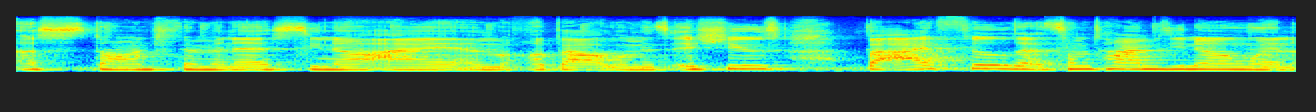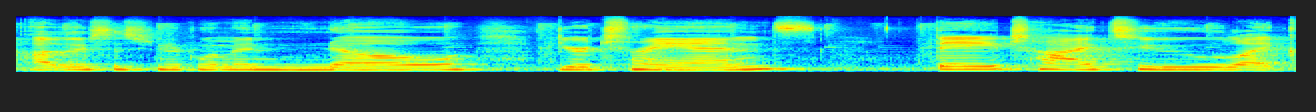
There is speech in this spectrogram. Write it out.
a staunch feminist you know i am about women's issues but i feel that sometimes you know when other cisgendered women know you're trans they try to like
